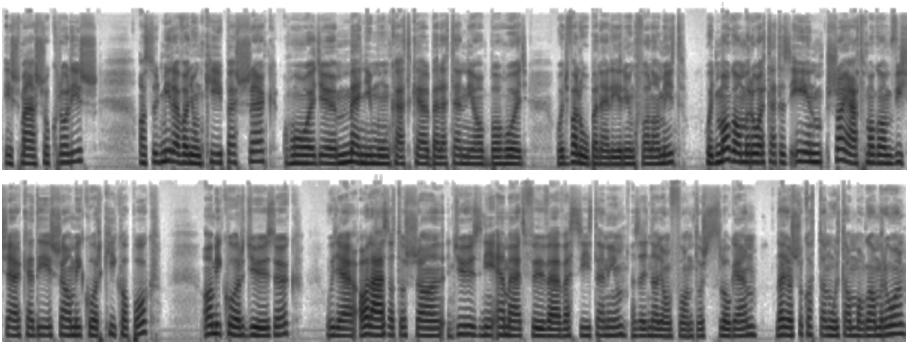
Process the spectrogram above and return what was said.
és másokról is. Az, hogy mire vagyunk képesek, hogy mennyi munkát kell beletenni abba, hogy, hogy valóban elérjünk valamit. Hogy magamról, tehát az én saját magam viselkedése, amikor kikapok, amikor győzök, ugye alázatosan győzni, emelt fővel veszíteni, az egy nagyon fontos szlogen. Nagyon sokat tanultam magamról.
